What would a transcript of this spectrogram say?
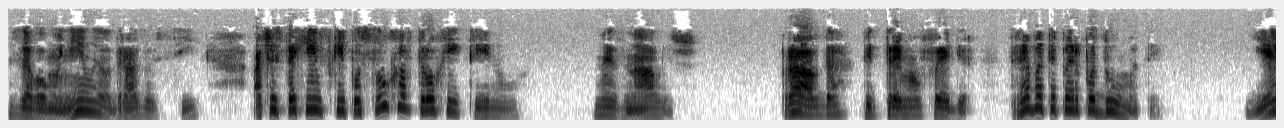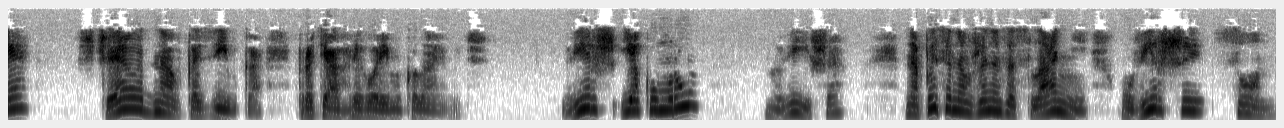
загомоніли одразу всі. А Чистахівський послухав трохи й кинув. Не знали ж. Правда, підтримав Федір, треба тепер подумати. Є ще одна вказівка, протяг Григорій Миколаєвич. Вірш, як умру, новіша, написана вже на засланні у вірші сон.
